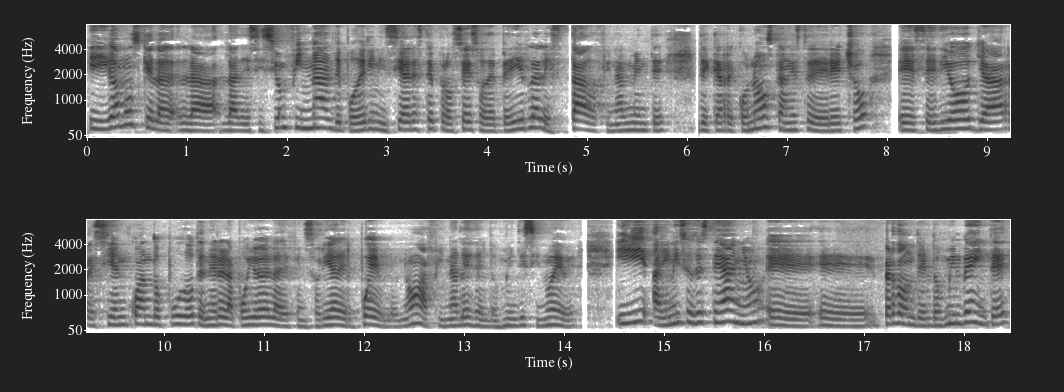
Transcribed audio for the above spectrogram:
y digamos que la, la decisión final de poder iniciar este proceso, de pedirle al Estado finalmente de que reconozcan este derecho, eh, se dio ya recién cuando pudo tener el apoyo de la Defensoría del Pueblo, ¿no? A finales del 2019. Y a inicios de este año, perdón, del 2020,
